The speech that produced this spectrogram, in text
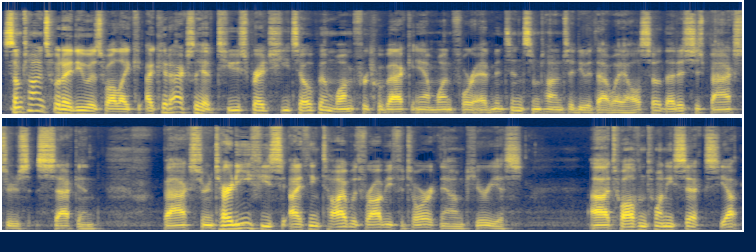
Sometimes what I do as well, like I could actually have two spreadsheets open, one for Quebec and one for Edmonton. Sometimes I do it that way also. That is just Baxter's second. Baxter and Tardif, he's I think tied with Robbie Ftorek now. I'm curious. Uh, 12 and 26. Yep.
